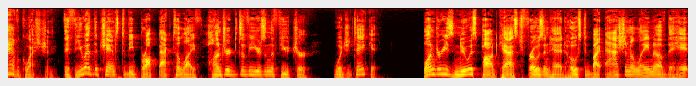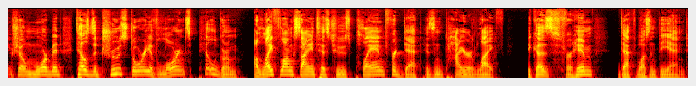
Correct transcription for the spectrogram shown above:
I have a question. If you had the chance to be brought back to life hundreds of years in the future, would you take it? Wondery's newest podcast, Frozen Head, hosted by Ash and Alaina of the hit show Morbid, tells the true story of Laurence Pilgeram, a lifelong scientist who's planned for death his entire life. Because for him, death wasn't the end,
